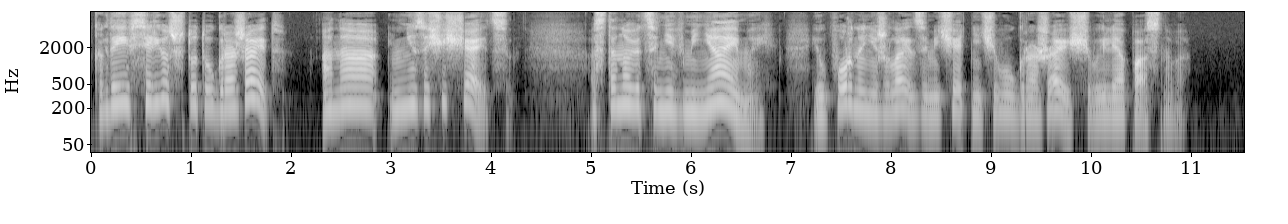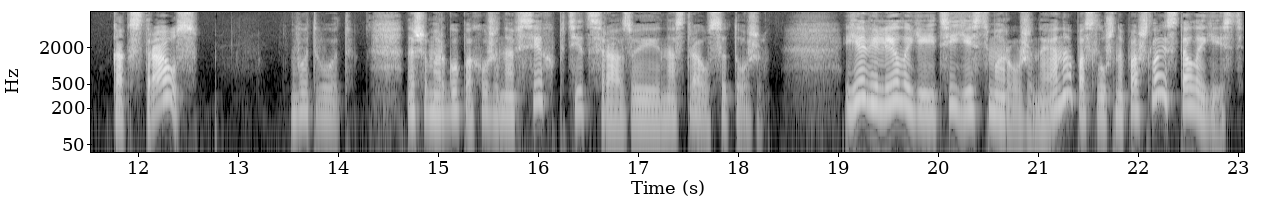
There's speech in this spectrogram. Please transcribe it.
когда ей всерьез что-то угрожает, она не защищается, а становится невменяемой и упорно не желает замечать ничего угрожающего или опасного. Как страус? Вот-вот. Наша Марго похожа на всех птиц сразу, и на страуса тоже. Я велела ей идти есть мороженое. Она послушно пошла и стала есть,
